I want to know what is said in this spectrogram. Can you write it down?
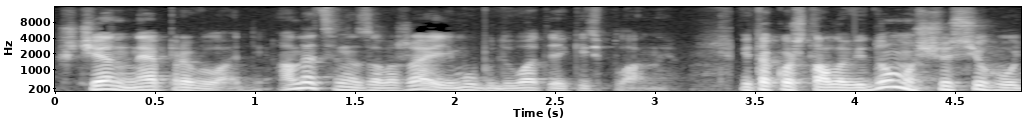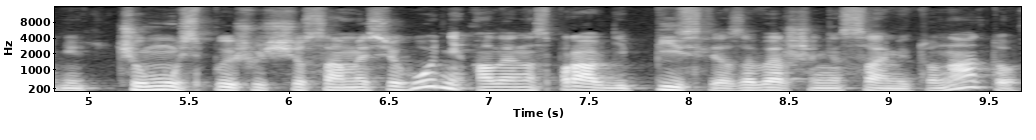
ще не при владі, але це не заважає йому будувати якісь плани. І також стало відомо, що сьогодні чомусь пишуть, що саме сьогодні, але насправді після завершення саміту НАТО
